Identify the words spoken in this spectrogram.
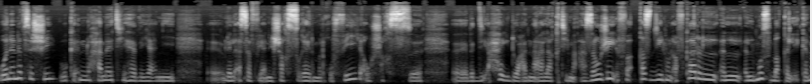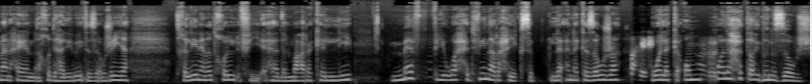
وأنا نفس الشيء وكأنه حماتي هذه يعني آه، للأسف يعني شخص غير مرغوب فيه أو شخص بدي احيده عن علاقتي مع زوجي. فقصدي إنه الأفكار المسبقه اللي كمان أحيانا نأخذها لبيت الزوجية تخلينا ندخل في هذا المعركة اللي ما في واحد فينا راح يكسب لا أنا كزوجة صحيح. ولا كأم ولا حتى أيضا الزوج.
